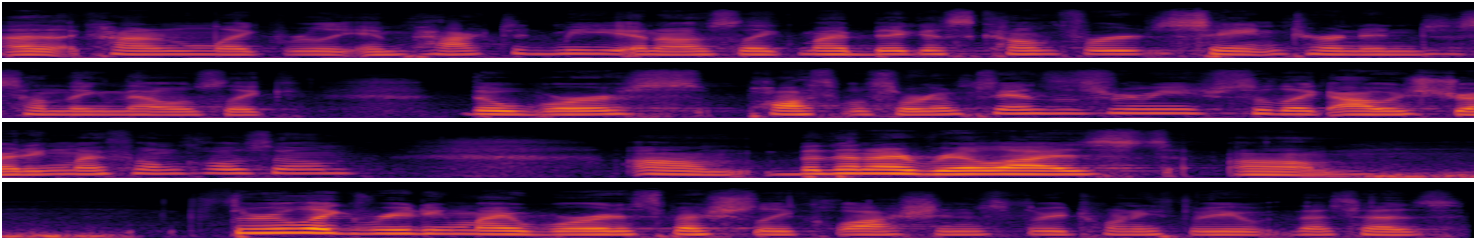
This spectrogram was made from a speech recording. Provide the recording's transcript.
and that kind of like really impacted me. And I was like, my biggest comfort, Satan turned into something that was like the worst possible circumstances for me. So like I was dreading my phone calls home, um, but then I realized. Um, through like reading my word, especially Colossians 3:23 that says,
